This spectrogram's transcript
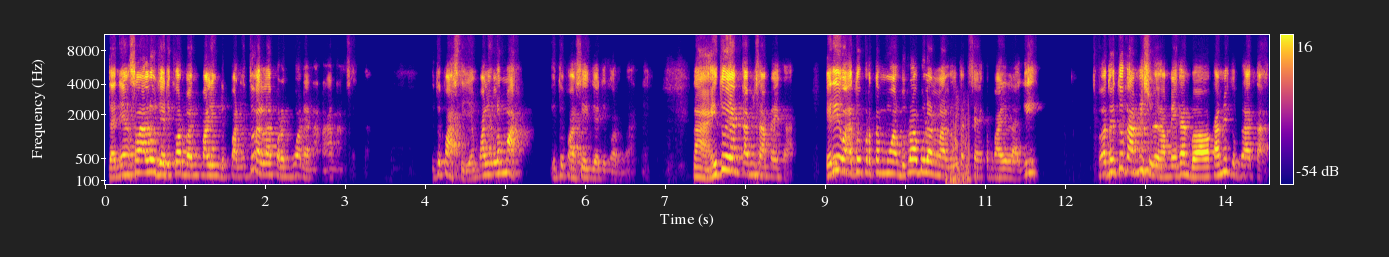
Dan yang selalu jadi korban paling depan itu adalah perempuan dan anak-anak. Itu pasti, yang paling lemah, itu pasti jadi korban. Nah, itu yang kami sampaikan. Jadi waktu pertemuan beberapa bulan lalu, saya kembali lagi, waktu itu kami sudah sampaikan bahwa kami keberatan,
